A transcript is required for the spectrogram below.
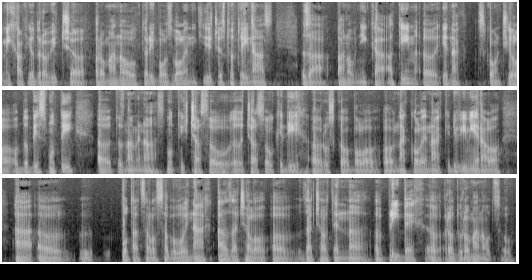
Michal Fiodorovič Romanov, ktorý bol zvolený 1613 za panovníka a tým jednak skončilo obdobie smuty, to znamená smutných časov, časov, kedy Rusko bolo na kolena, kedy vymieralo a potácalo sa vo vojnách a začalo, začal ten príbeh rodu Romanovcov.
